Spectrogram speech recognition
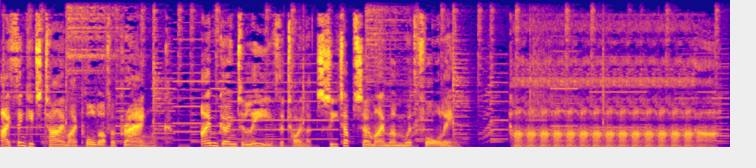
I think it's time I pulled off a prank. I'm going to leave the toilet seat up so my mum would fall in. Ha ha ha ha ha ha ha ha ha ha ha ha ha ha.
